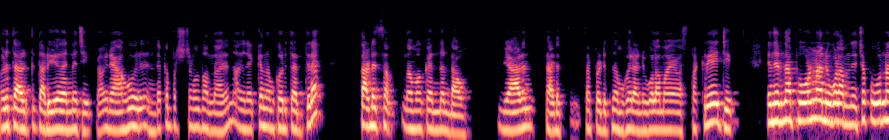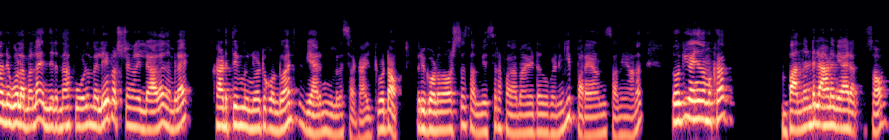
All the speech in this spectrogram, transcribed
ഒരു തരത്തിൽ തടയുക തന്നെ ചെയ്യും. രാഹു ഒരു എന്തൊക്കെ പ്രശ്നങ്ങൾ തന്നാലും അതിനൊക്കെ നമുക്ക് ഒരു തരത്തിൽ തടസ്സം നമുക്ക് എന്തുണ്ടാവും? വ്യാഴം തടസ്സപ്പെടുത്തി നമുക്കൊരു അനുകൂലമായ അവസ്ഥ ക്രിയേറ്റ് ചെയ്യും. എന്നിരുന്നാൽ പൂർണ അനുകൂലം എന്ന് വെച്ചാൽ പൂർണ അനുകൂലമല്ല. എന്നിരുന്നാൽ പോലും വലിയ പ്രശ്നങ്ങളില്ലാതെ നമ്മളെ കടത്തി മുന്നോട്ട് കൊണ്ടുപോകാൻ വ്യാഴം നമ്മളെ സഹായിക്കും കേട്ടോ. ഒരു ഗുണദോഷ സമ്മിശ്ര ഫലമായിട്ട് നമുക്ക് വേണമെങ്കിൽ പറയാവുന്ന സമയമാണ്. നോക്കിക്കഴിഞ്ഞാൽ നമുക്ക് പന്ത്രണ്ടിലാണ് വ്യാഴം സോ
